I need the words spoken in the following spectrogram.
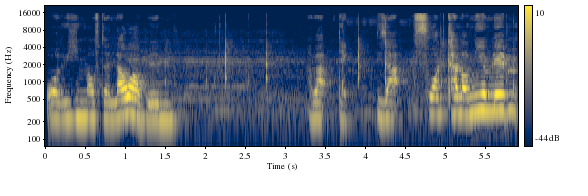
Oh, wie ich ihm auf der Lauer bin. Aber der, dieser Ford kann auch nie im Leben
